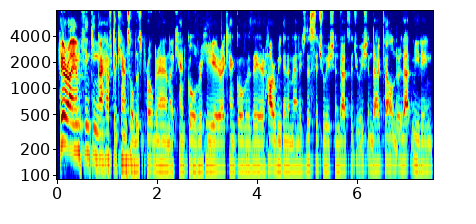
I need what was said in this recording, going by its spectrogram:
Here I am thinking I have to cancel this program, I can't go over here, I can't go over there, how are we going to manage this situation, that situation, that calendar, that meeting,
